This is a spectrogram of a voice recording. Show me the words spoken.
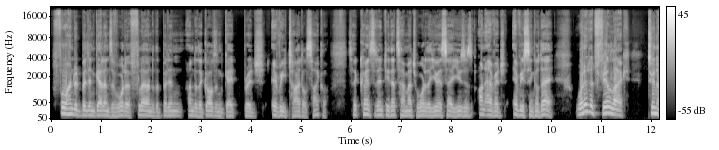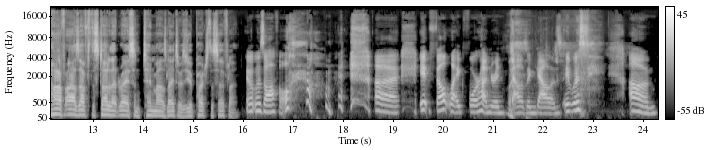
400 billion gallons of water flow under the billion under the Golden Gate Bridge every tidal cycle. So coincidentally, that's how much water the USA uses on average every single day. What did it feel like? Two and a half hours after the start of that race and 10 miles later as you approached the surf line? It was awful. uh, it felt like 400,000 gallons. It was, um,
